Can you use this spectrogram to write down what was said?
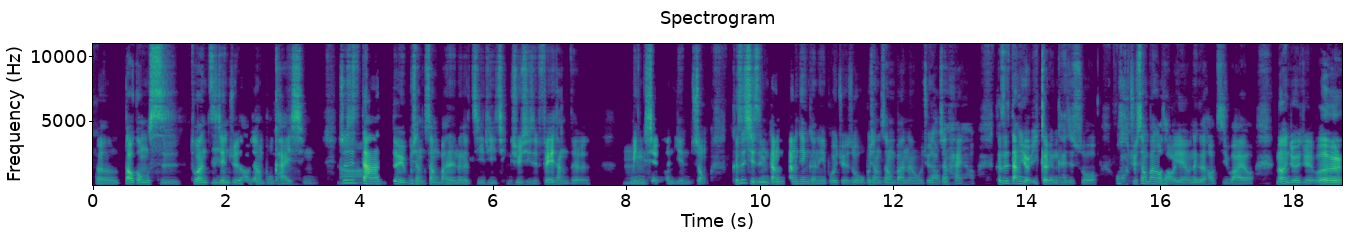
呃，到公司突然之间嗯觉得好像很不开心，就是大家对于不想上班的那个集体情绪，其实非常的明嗯显、很严重。可是其实你当当天可能也不会觉得说我不想上班呢、我觉得好像还好。可是当有一个人开始说，哦，我觉得上班好讨厌哦，那个好鸡歪哦，然后你就会觉得，呃，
